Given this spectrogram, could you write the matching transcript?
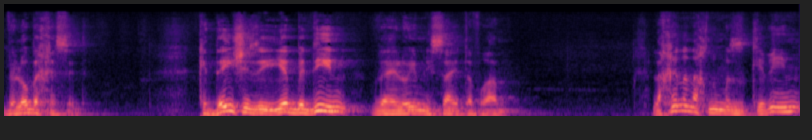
ולא בחסד. כדי שזה יהיה בדין, והאלוהים נישא את אברהם. לכן אנחנו מזכירים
